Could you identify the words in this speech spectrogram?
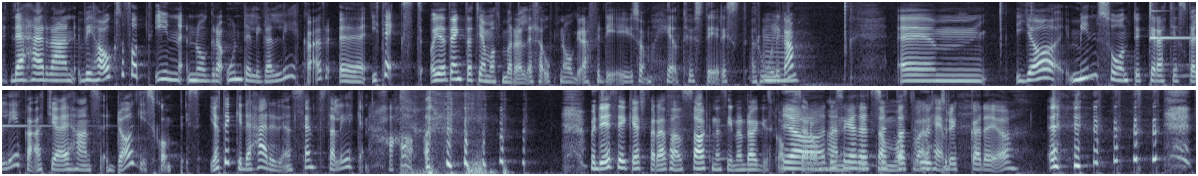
Det här, vi har också fått in några underliga lekar eh, i text. Och jag tänkte att jag måste bara läsa upp några, för det är ju som helt hysteriskt roliga. Mm. Um, ja, min son tycker att jag ska leka att jag är hans dagiskompis. Jag tycker det här är den sämsta leken, haha. Men det är säkert för att han saknar sina dagiskompisar. Ja, om det är säkert ett liksom sätt att uttrycka det, ja.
